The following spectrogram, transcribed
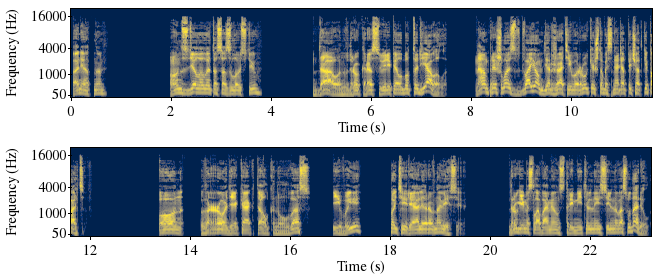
Понятно. Он сделал это со злостью? Да, он вдруг рассверепел, будто дьявол. Нам пришлось вдвоем держать его руки, чтобы снять отпечатки пальцев. Он вроде как толкнул вас, и вы потеряли равновесие. Другими словами, он стремительно и сильно вас ударил.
